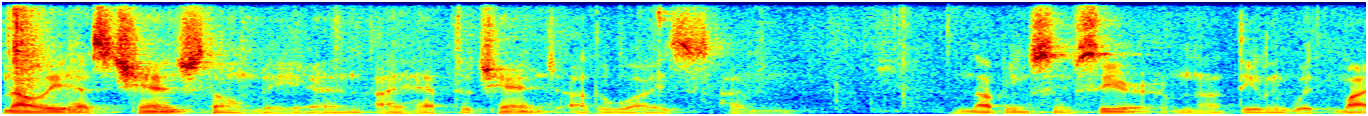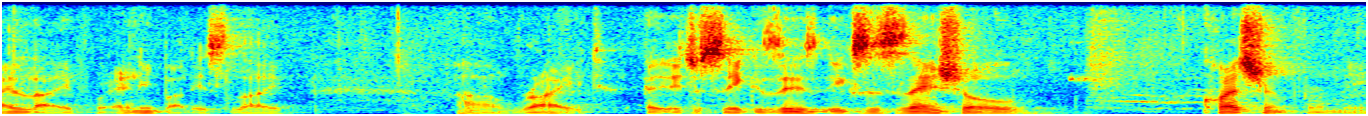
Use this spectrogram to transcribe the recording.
Now it has changed on me, and I have to change. Otherwise, I'm not being sincere. I'm not dealing with my life or anybody's life uh, right. It's just an existential question for me.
